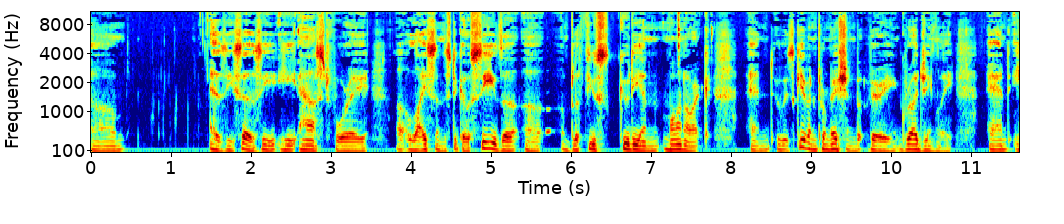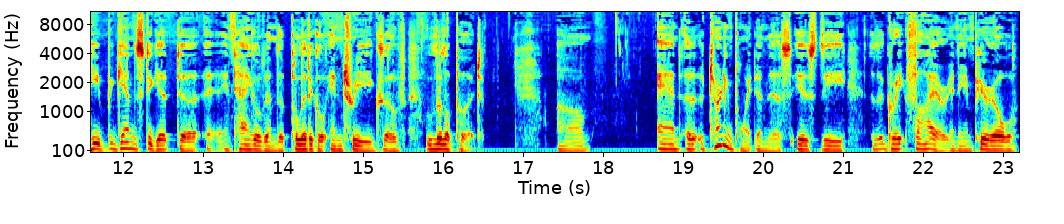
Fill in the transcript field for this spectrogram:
Um, as he says, he, he asked for a, a license to go see the uh, Blefuscudian monarch, and was given permission, but very grudgingly. And he begins to get uh, entangled in the political intrigues of Lilliput. Um, and a, a, turning point in this is the the great fire in the imperial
